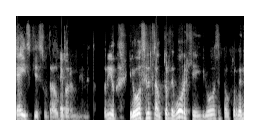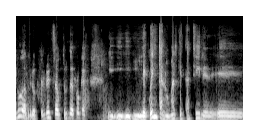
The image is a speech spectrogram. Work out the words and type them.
Hayes, que es su traductor en, Estados Unidos, y luego va a ser el traductor de Borges, y luego va a ser el traductor de Luda, pero es el traductor de Roca, y, le cuenta lo mal que está Chile. Eh,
